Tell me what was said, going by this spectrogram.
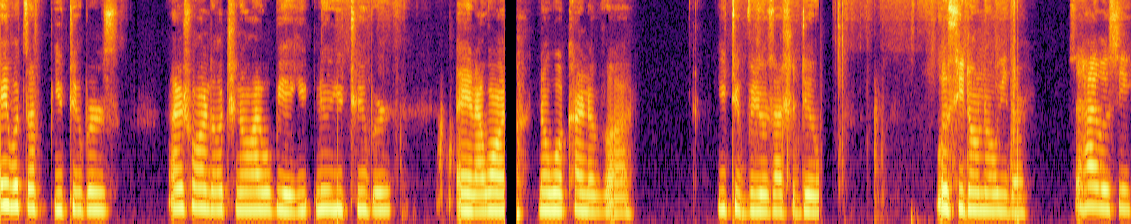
Hey, what's up, YouTubers? I just wanted to let you know I will be a new YouTuber, and I want to know what kind of uh, YouTube videos I should do. Lucy don't know either. Say hi, Lucy.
